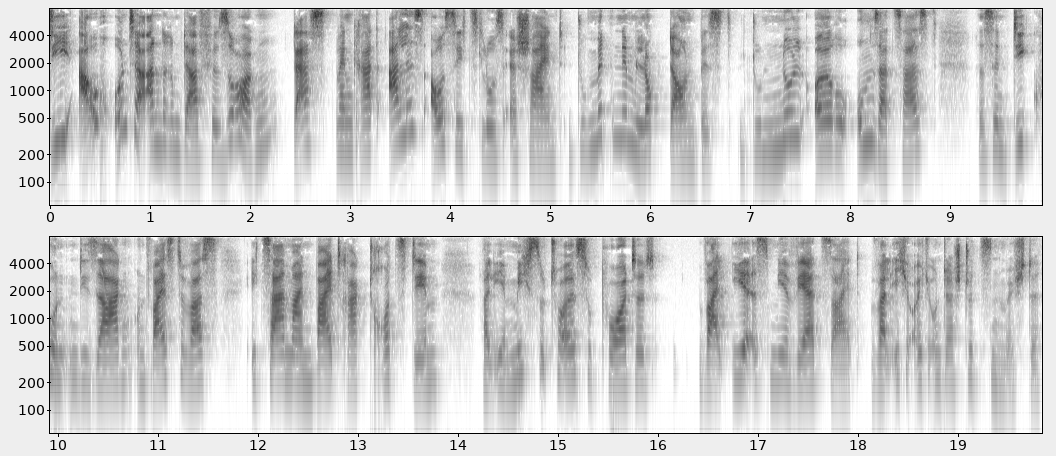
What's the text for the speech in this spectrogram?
die auch unter anderem dafür sorgen, dass, wenn gerade alles aussichtslos erscheint, du mitten im Lockdown bist, du null Euro Umsatz hast, das sind die Kunden, die sagen, und weißt du was, ich zahle meinen Beitrag trotzdem, weil ihr mich so toll supportet, weil ihr es mir wert seid, weil ich euch unterstützen möchte.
